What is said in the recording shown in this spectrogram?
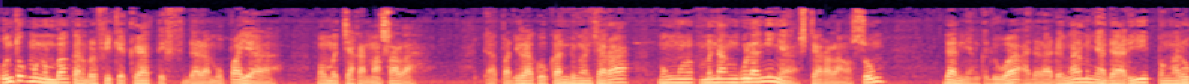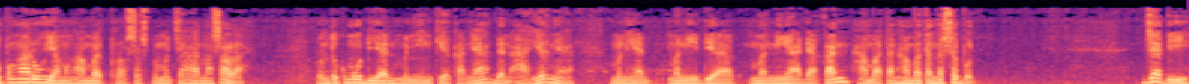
Untuk mengembangkan berpikir kreatif dalam upaya memecahkan masalah, dapat dilakukan dengan cara menanggulanginya secara langsung dan yang kedua adalah dengan menyadari pengaruh-pengaruh yang menghambat proses pemecahan masalah, untuk kemudian menyingkirkannya dan akhirnya meniad, meniadakan hambatan-hambatan tersebut. Jadi,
